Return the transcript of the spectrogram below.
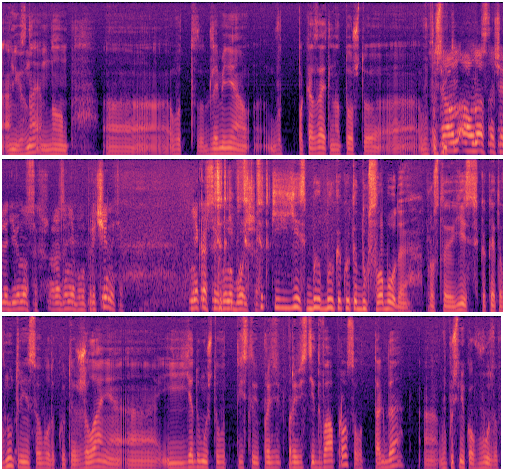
о них знаем, но э, вот для меня вот показательно то, что э, выпускники... а, он- а у нас в начале 90-х разве не было причин этих? Мне кажется, их было больше. Все-таки есть, был, был какой-то дух свободы. Просто есть какая-то внутренняя свобода, какое-то желание. а, И я думаю, что вот если провести два опроса, вот тогда а, выпускников вузов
